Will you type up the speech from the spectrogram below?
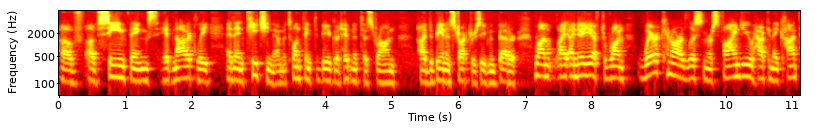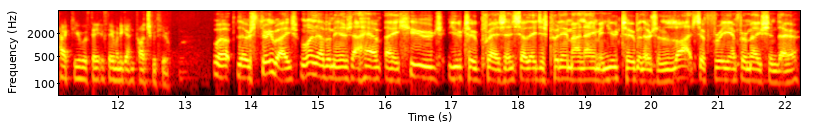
of, of seeing things hypnotically and then teaching them. It's one thing to be a good hypnotist, Ron. Uh, to be an instructor is even better. Ron, I, I, know you have to run. Where can our listeners find you? How can they contact you if they if they want to get in touch with you? Well, there's three ways. One of them is I have a huge YouTube presence, so they just put in my name in YouTube, and there's lots of free information there.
